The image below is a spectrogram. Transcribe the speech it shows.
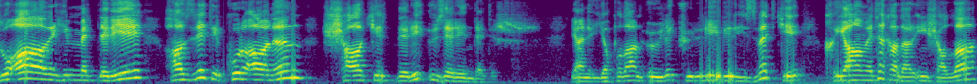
dua ve himmetleri Hazreti Kur'an'ın şakirtleri üzerindedir. Yani yapılan öyle külli bir hizmet ki kıyamete kadar inşallah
